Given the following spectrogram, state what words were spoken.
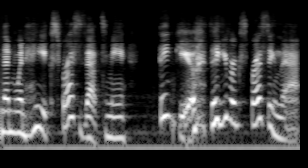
And then when he expresses that to me, thank you. Thank you for expressing that.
